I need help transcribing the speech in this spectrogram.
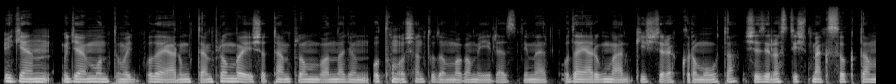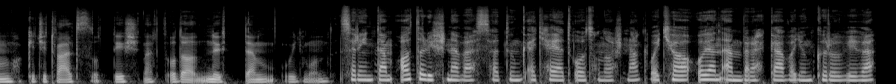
Igen, ugye mondtam, hogy oda járunk templomba, és a templomban nagyon otthonosan tudom magam érezni, mert oda járunk már kisgyerekkorom óta, és ezért azt is megszoktam, ha kicsit változott is, mert oda nőttem, úgymond. Szerintem attól is nevezhetünk egy helyet otthonosnak, hogyha olyan emberekkel vagyunk körülvéve,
